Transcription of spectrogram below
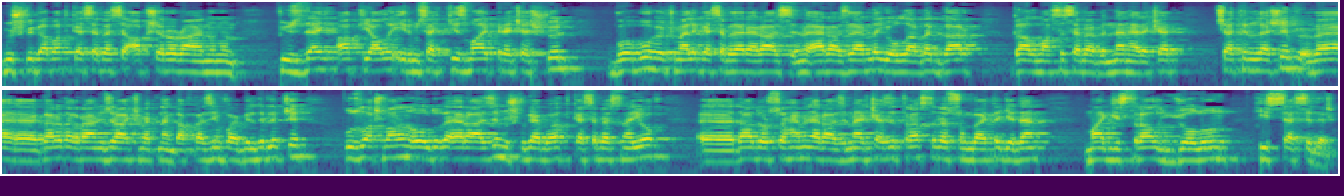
Müşfiqabad qəsəbəsi, Abşeron rayonunun Güzdək, Atyalı, 28 may, Pirəkəşgül, Qobu, Hökməli qəsəbələri ərazilərində yollarda qar qalması səbəbindən hərəkət çətinləşib və e, Qaradağ rayon icra hakimiyyətindən Qafqaz İnfoya bildirilib ki, buzlaşmanın olduğu ərazi Müşfiqəbad qəsəbəsinə yox, e, daha doğrusu həmin ərazi mərkəzi trassa və Sumqayıta gedən magistral yolun hissəsidir.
